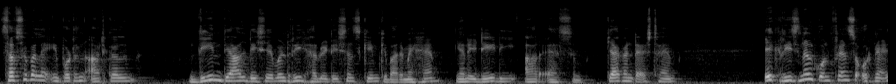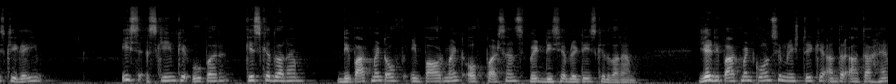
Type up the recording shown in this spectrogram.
सबसे पहले इंपॉर्टेंट आर्टिकल दीन दयाल डिसेबल्ड रिहेबिलिटेशन स्कीम के बारे में है, यानी डी डी आर एस क्या कंटेस्ट है? एक रीजनल कॉन्फ्रेंस ऑर्गेनाइज की गई। इस स्कीम के ऊपर किसके द्वारा? Department of empowerment of person with disabilities के द्वारा। यह डिपार्टमेंट कौन सी मिनिस्ट्री के अंदर आता है?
